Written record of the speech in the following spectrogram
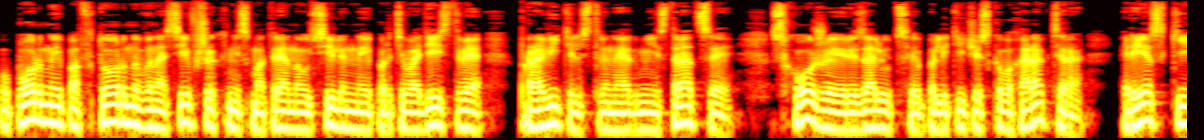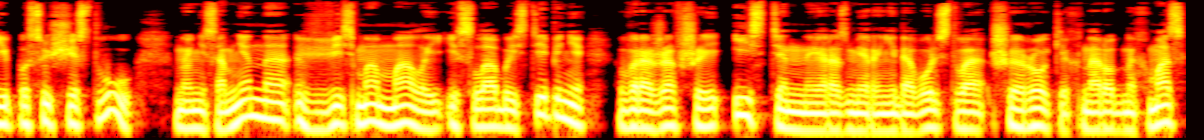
упорно и повторно выносивших, несмотря на усиленные противодействия правительственной администрации, схожие резолюции политического характера, резкие по существу, но, несомненно, в весьма малой и слабой степени выражавшие истинные размеры недовольства широких народных масс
